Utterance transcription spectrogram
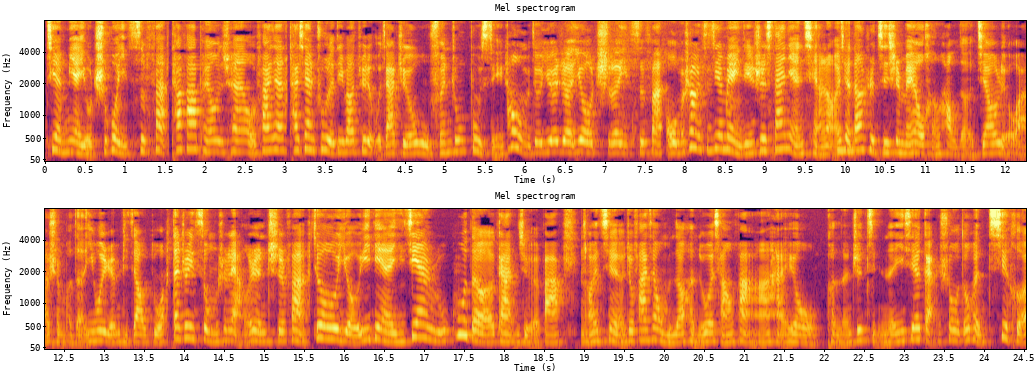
见面，有吃过一次饭。他发朋友圈，我发现他现在住的地方距离我家只有五分钟步行，然后我们就约着又吃了一次饭。我们上一次见面已经是三年前了，而且当时其实没有很好的交流啊什么的，因为人比较多。但这一次我们是两个人吃饭，就有一点一见如故的感觉吧，而且就发现我们的很多想法啊，还有可能这几年的一些感受都很契合。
